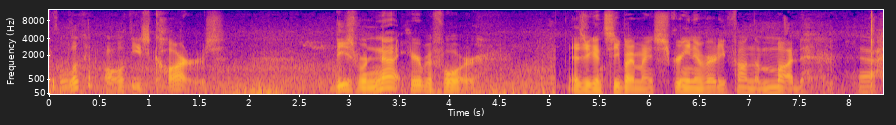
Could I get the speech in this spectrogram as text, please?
Like, look at all these cars. These were not here before. As you can see by my screen, I've already found the mud. Yeah.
